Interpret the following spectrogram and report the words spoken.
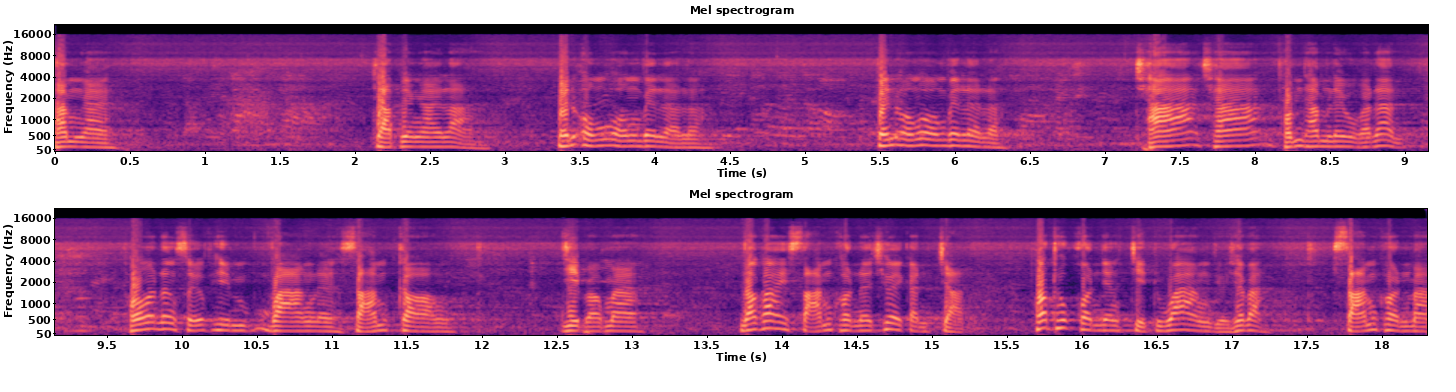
ทำไง จับยังไงล่ะ เป็นองค์องค์ไปเลยล่ะเป็นองค์องค์ไปเลยล่ะช้าช้าผมทำเร็วกว่านั้นเพราะว่าหนังสือพิมพ์วางเลยสามกอง หยิบออกมา แล้วก็ให้สามคนนะช่วยกันจัด เพราะทุกคนยังจิตว่างอยู่ใช่ป่ะสามคนมา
